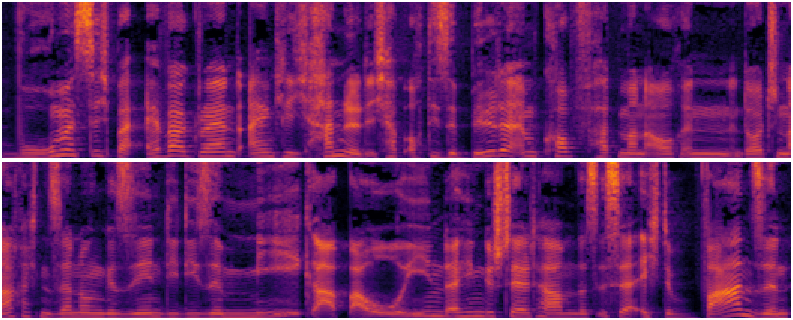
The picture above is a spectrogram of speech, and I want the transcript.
worum es sich bei Evergrande eigentlich handelt. Ich habe auch diese Bilder im Kopf, hat man auch in deutschen Nachrichtensendungen gesehen, die diese Mega-Bauruinen dahingestellt haben. Das ist ja echt Wahnsinn.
